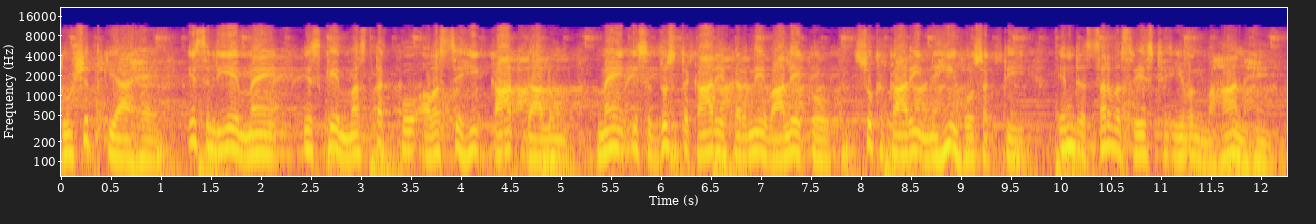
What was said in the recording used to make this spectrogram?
दूषित किया है। इसलिए मैं इसके मस्तक को अवश्य ही काट डालूं। मैं इस दुष्ट कार्य करने वाले को सुखकारी नहीं हो सकती। इंद्र सर्वश्रेष्ठ एवं महान हैं।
